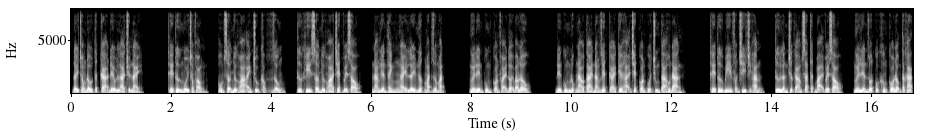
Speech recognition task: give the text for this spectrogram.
đầy trong đầu tất cả đều là chuyện này thê tử ngồi trong phòng, ôm sở nhược hoa ảnh trụ khóc giống, từ khi sở nhược hoa chết về sau, nàng liền thành ngày lấy nước mắt rửa mặt. Ngươi đến cùng còn phải đợi bao lâu? Đến cùng lúc nào tài năng giết cái kia hại chết con của chúng ta hỗn đản? Thê tử bi vẫn chỉ trích hắn, từ lần trước ám sát thất bại về sau, ngươi liền rốt cuộc không có động tác khác,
